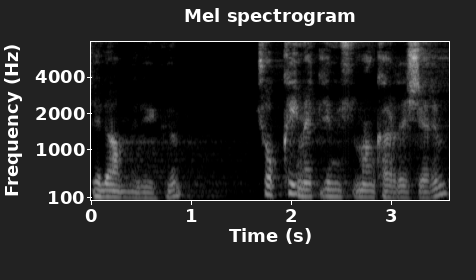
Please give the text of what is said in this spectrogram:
Selamünaleyküm. Çok kıymetli Müslüman kardeşlerim.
